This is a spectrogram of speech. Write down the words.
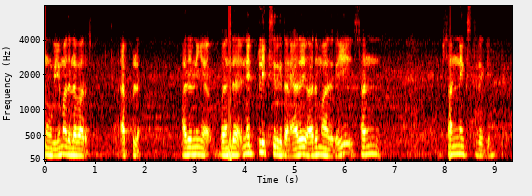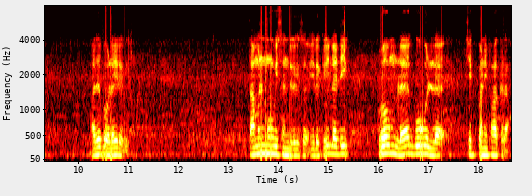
மூவியும் அதில் வரும் ஆப்பில் அதில் நீங்கள் இப்போ இந்த நெட்ஃப்ளிக்ஸ் இருக்குது தானே அது அது மாதிரி சன் சன் நெக்ஸ்ட் இருக்கு. அது போல் இருக்கு. தமிழ் மூவிஸ் இருக்கு இருக்கு. இல்லாட்டி குரோம்ல கூகுளில் செக் பண்ணி பார்க்கலாம்.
